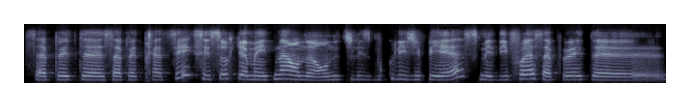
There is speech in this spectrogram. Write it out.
Ça peut être, ça peut être pratique. C'est sûr que maintenant, on, utilise beaucoup les GPS, mais des fois, ça peut être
